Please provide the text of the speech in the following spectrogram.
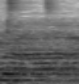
my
